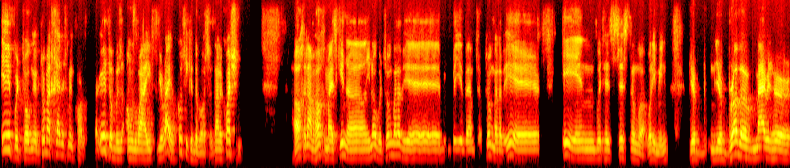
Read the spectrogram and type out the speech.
If we're talking, if, talking about if it was his own wife, you're right. Of course he can divorce. It's not a question. You know, we're talking about over here, talking about over here in with his sister-in-law. What do you mean? Your your brother married her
